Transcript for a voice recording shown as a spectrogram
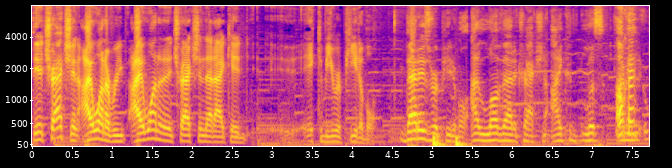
The attraction I want to re- I want an attraction that I could it could be repeatable. That is repeatable. I love that attraction. I could listen. I Okay. mean,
